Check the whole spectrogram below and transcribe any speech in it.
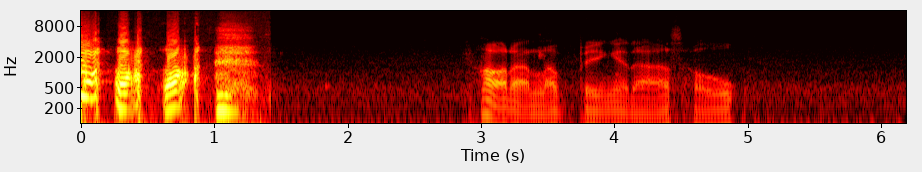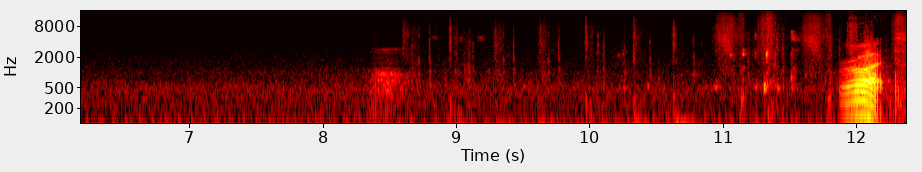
God, I love being an asshole. Right.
